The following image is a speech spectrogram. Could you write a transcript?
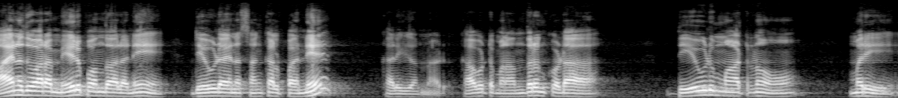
ఆయన ద్వారా మేలు పొందాలని దేవుడు ఆయన సంకల్పాన్ని కలిగి ఉన్నాడు. కాబట్టి మనందరం కూడా దేవుడి మాటను మరి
